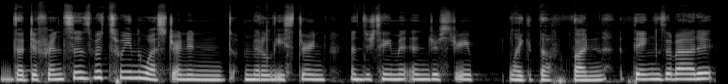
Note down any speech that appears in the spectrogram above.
the differences between the Western and Middle Eastern entertainment industry, like the fun things about it.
